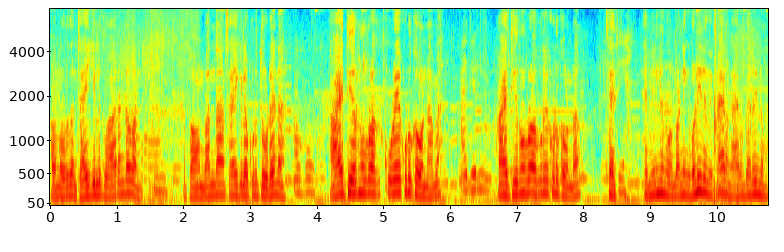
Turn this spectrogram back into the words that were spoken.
அவன் ஒருத்தன் சைக்கிளுக்கு வாரண்டவன். அப்போ அவன் வந்தான் சைக்கிளை கொடுத்து விடேண்ணா ஆயிரத்தி இரநூறுவா கூட கொடுக்க வேண்டாமா? ஆயிரத்தி இரநூறுவா கூட கொடுக்க வேண்டாம். சரி சரி நில்லுங்க நீங்கள் வெளியில் போய் பாருங்க யாரும் பெரியணும்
